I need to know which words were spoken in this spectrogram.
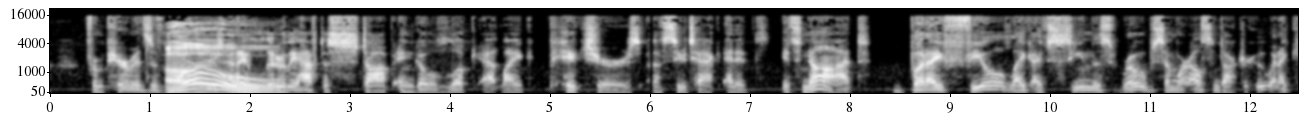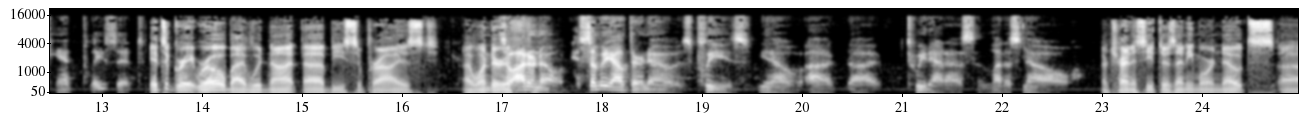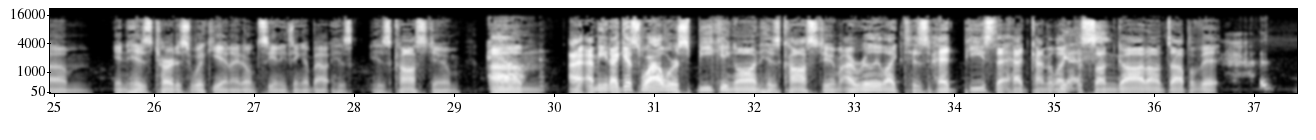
from pyramids of mars and i Oh. literally have to stop and go look at like pictures of Sutekh and it's it's not but i feel like i've seen this robe somewhere else in doctor who and i can't place it It's a great robe. I would not uh, be surprised. I wonder. so if, i don't know if somebody out there knows please you know uh, uh, tweet at us and let us know I'm trying to see if there's any more notes um, in his TARDIS wiki, and I don't see anything about his his costume. Um, I, I mean, I guess while we're speaking on his costume, I really liked his headpiece that had kind of like the sun god on top of it.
